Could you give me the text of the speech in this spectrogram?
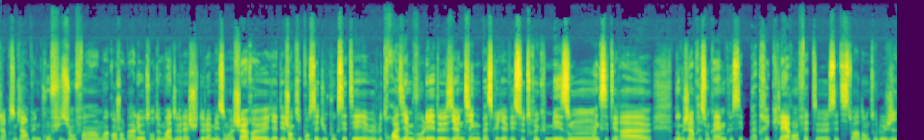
l'impression qu'il y a un peu une confusion. Enfin, moi, quand j'en parlais autour de moi de la chute de la maison Usher, euh, il y a des gens qui pensaient du coup que c'était le troisième volet de The Hunting, parce qu'il y avait ce truc maison, etc. donc j'ai l'impression quand même que c'est pas très clair, en fait, cette histoire d'anthologie.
